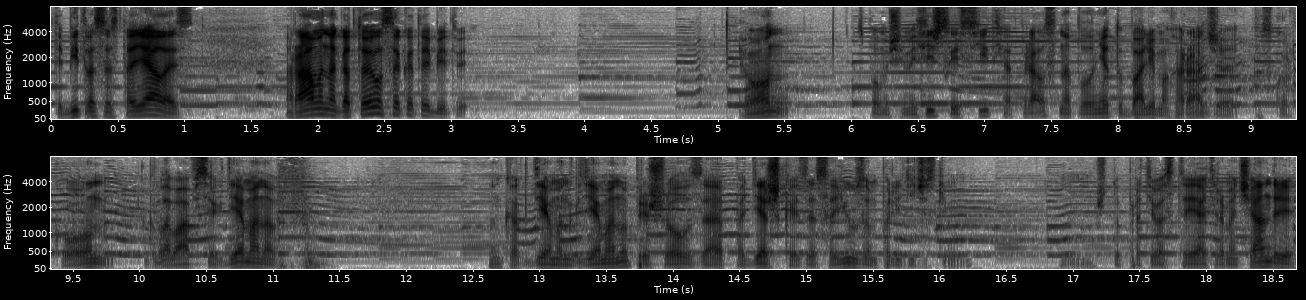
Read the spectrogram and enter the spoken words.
эта битва состоялась, Рамана готовился к этой битве. И он с помощью мифической ситхи отправился на планету Бали Махараджа, поскольку он глава всех демонов. Он как демон к демону пришел за поддержкой, за союзом политическим, чтобы противостоять Рамачандре.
